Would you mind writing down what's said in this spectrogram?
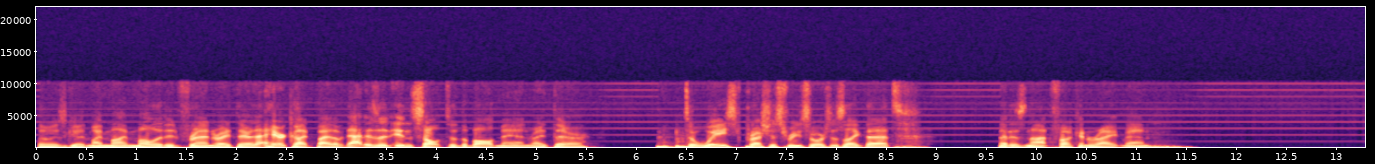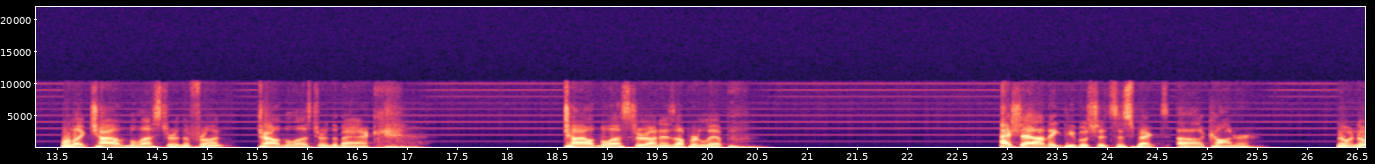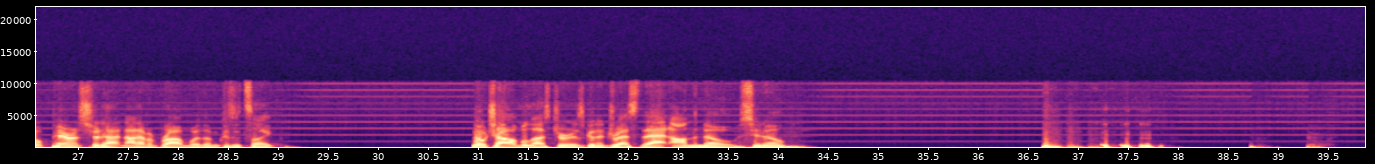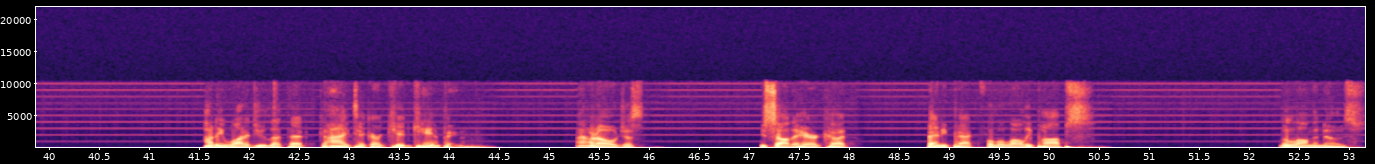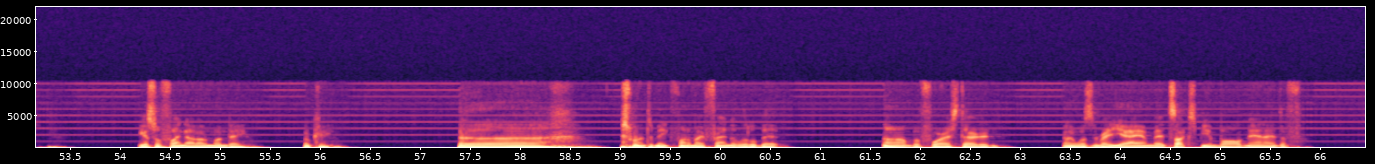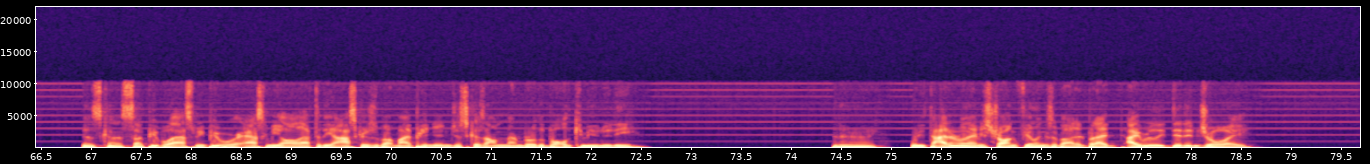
So it's good. My my mulleted friend right there. That haircut, by the way, that is an insult to the bald man right there. To waste precious resources like that, that is not fucking right, man. More like child molester in the front, child molester in the back. Child molester on his upper lip. Actually, I don't think people should suspect uh, Connor. No, no parents should ha- not have a problem with him because it's like no child molester is going to dress that on the nose, you know. Honey, why did you let that guy take our kid camping? I don't know, just you saw the haircut, fanny pack full of lollipops. A little on the nose. I guess we'll find out on Monday. Okay. Uh, just wanted to make fun of my friend a little bit um, before I started. I wasn't ready. Yeah, I am. It sucks being bald, man. I had to. F- this kind of suck. People ask me. People were asking me all after the Oscars about my opinion, just because I'm a member of the bald community. You th- I don't really have any strong feelings about it, but I I really did enjoy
